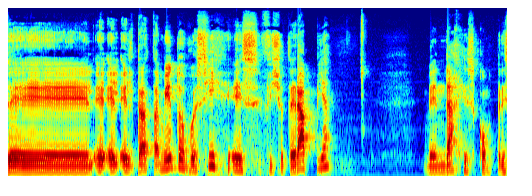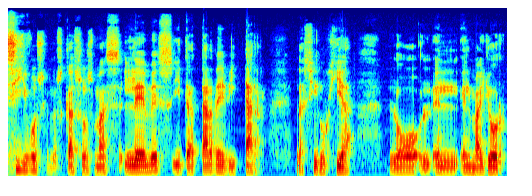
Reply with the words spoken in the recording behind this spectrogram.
el, tratamiento, pues sí, es fisioterapia, vendajes compresivos en los casos más leves y tratar de evitar la cirugía el, mayor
